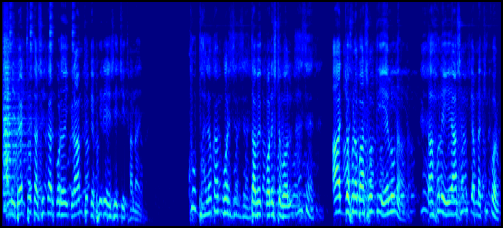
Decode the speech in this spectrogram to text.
আমি ব্যর্থতা স্বীকার করে ওই গ্রাম থেকে ফিরে এসেছি থানায়। খুব ভালো কাম করেছেন স্যার। তবে কনস্টেবল হ্যাঁ স্যার। আজ যখন বাসন্তী এলো না তাহলে এই আসামিকে আমরা কি করব?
